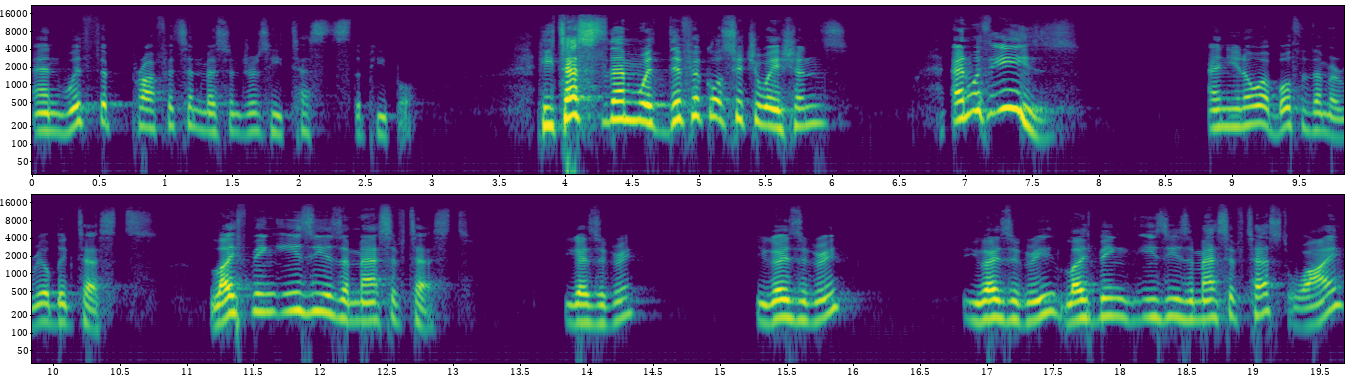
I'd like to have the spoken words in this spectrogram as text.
and with the prophets and messengers, He tests the people. He tests them with difficult situations and with ease. And you know what? Both of them are real big tests. Life being easy is a massive test. You guys agree? You guys agree? You guys agree? Life being easy is a massive test. Why?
